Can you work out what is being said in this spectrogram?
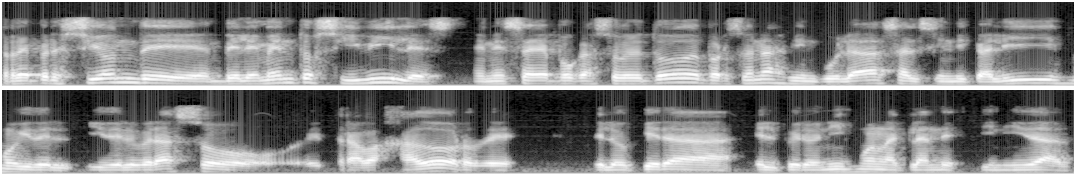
represión de, elementos civiles en esa época, sobre todo de personas vinculadas al sindicalismo y del, y del brazo eh, trabajador de, lo que era el peronismo en la clandestinidad.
